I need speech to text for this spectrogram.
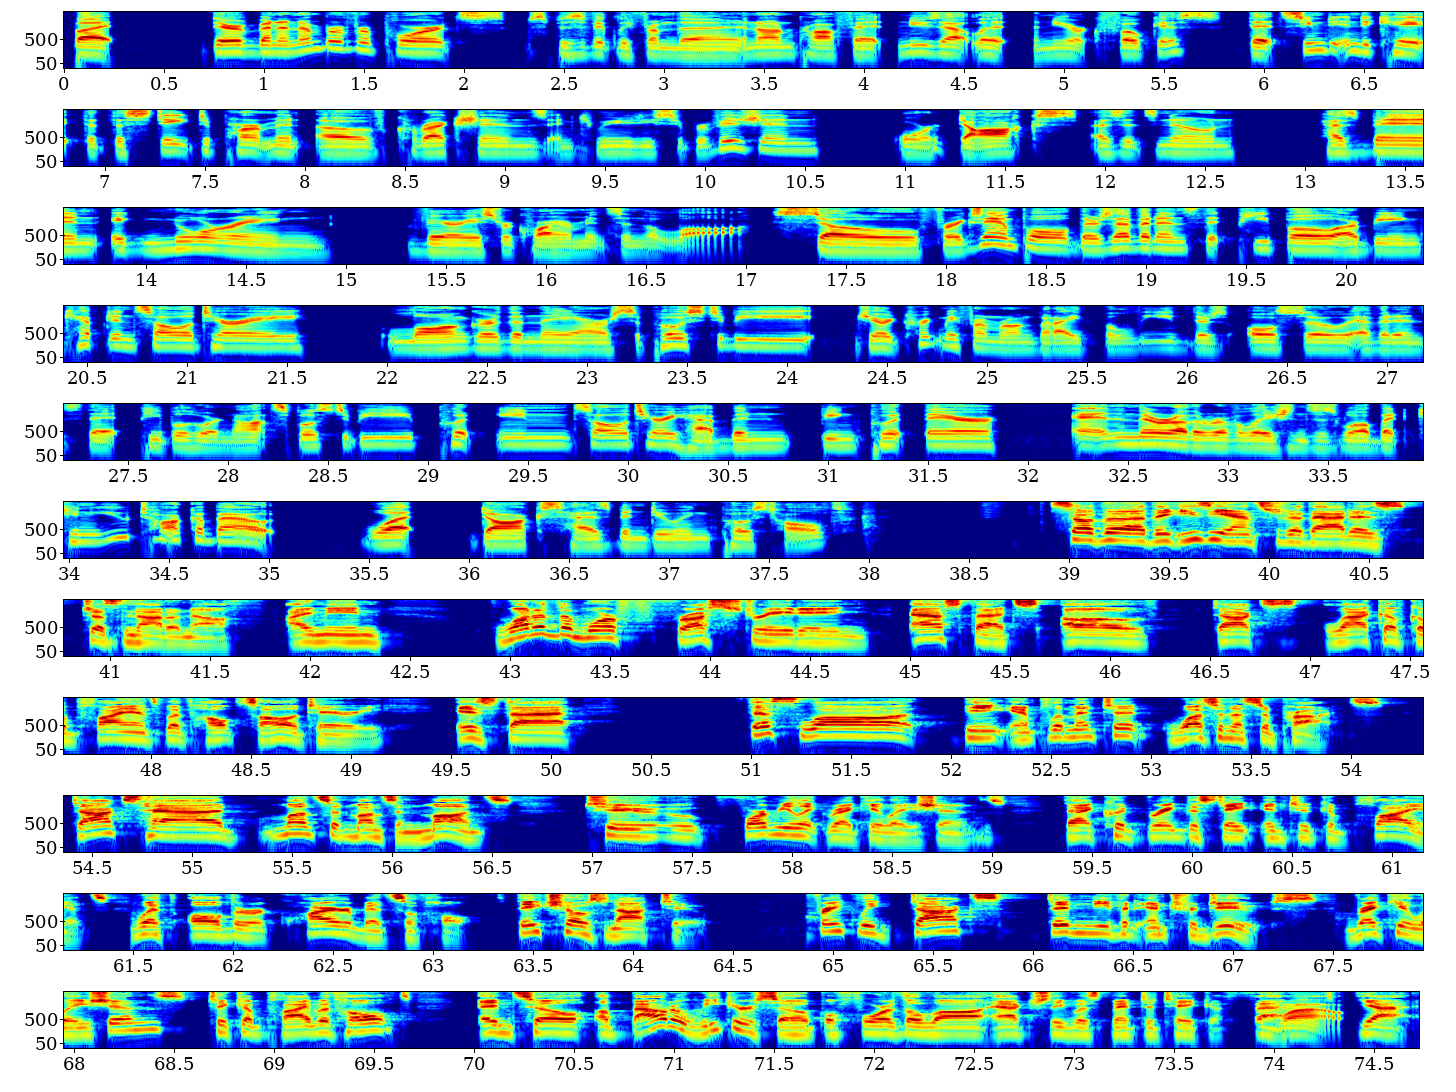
But there have been a number of reports, specifically from the nonprofit news outlet New York Focus, that seem to indicate that the State Department of Corrections and Community Supervision, or DOCCS as it's known, has been ignoring various requirements in the law. So, for example, there's evidence that people are being kept in solitary longer than they are supposed to be. Jared, correct me if I'm wrong, but I believe there's also evidence that people who are not supposed to be put in solitary have been being put there. And there are other revelations as well. But can you talk about what DOCCS has been doing post HALT? So the the easy answer to that is just not enough. I mean, one of the more frustrating aspects of DOCCS' lack of compliance with HALT Solitary is that this law being implemented wasn't a surprise. DOCCS had months and months and months to formulate regulations that could bring the state into compliance with all the requirements of HALT. They chose not to. Frankly, DOCCS didn't even introduce regulations to comply with HALT until about a week or so before the law actually was meant to take effect. Wow. Yeah.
